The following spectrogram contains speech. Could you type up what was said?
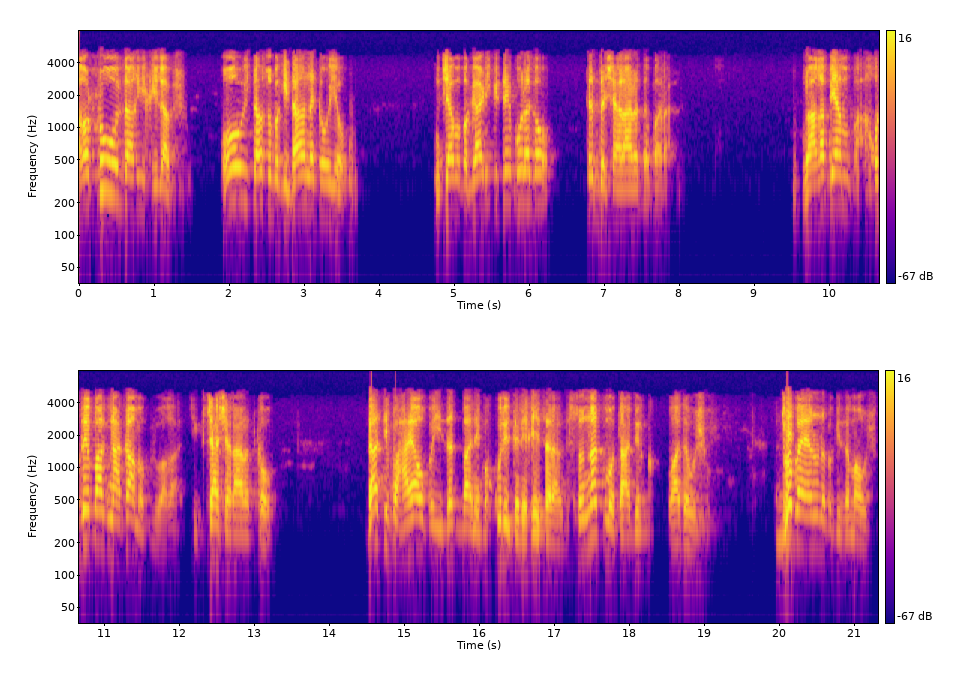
هغه ټول داغي خلاف شو او تاسو پکې دا نه کوي یو نو چا په گاډي کې ټیپ ولګاو صرف د شرارت لپاره نو هغه بیا خدای پاک ناکام کړو هغه چې چا شرارت کو دا چې په حیا او په عزت باندې په کلی طریقې سره سنت مطابق واده وشو دو بیانونه پکې زما وشو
